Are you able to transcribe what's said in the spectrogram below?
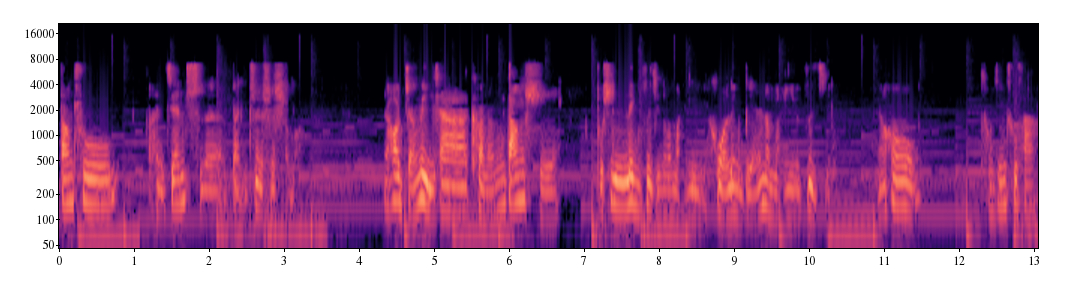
当初很坚持的本质是什么。然后整理一下，可能当时不是令自己那么满意，或令别人那么满意的自己，然后重新出发。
